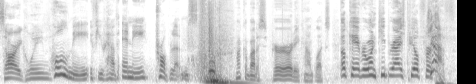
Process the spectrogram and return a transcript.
Sorry, Queen. Call me if you have any problems. Talk about a superiority complex. Okay, everyone, keep your eyes peeled for. Jeff!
